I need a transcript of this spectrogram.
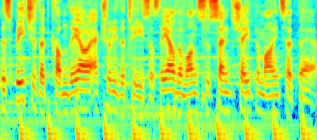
the speeches that come, they are actually the teasers. They are the ones who send, shape the mindset there.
